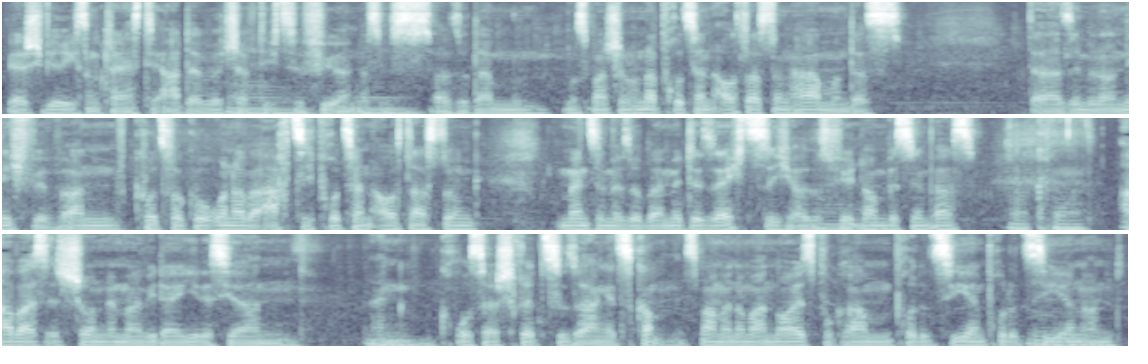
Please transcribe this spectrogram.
wäre es schwierig, so ein kleines Theater wirtschaftlich mhm. zu führen. Das ist, also da muss man schon 100% Auslastung haben und das, da sind wir noch nicht. Wir waren kurz vor Corona bei 80% Auslastung. Im Moment sind wir so bei Mitte 60, also es mhm. fehlt noch ein bisschen was. Okay. Aber es ist schon immer wieder jedes Jahr ein, ein mhm. großer Schritt zu sagen, jetzt kommt, jetzt machen wir nochmal ein neues Programm, produzieren, produzieren mhm. und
